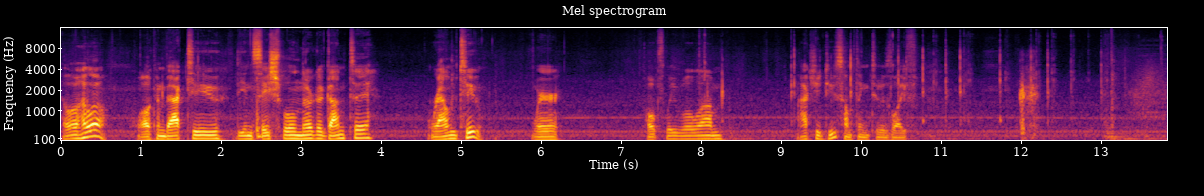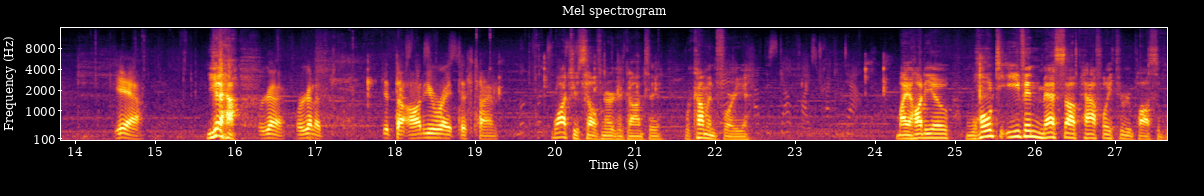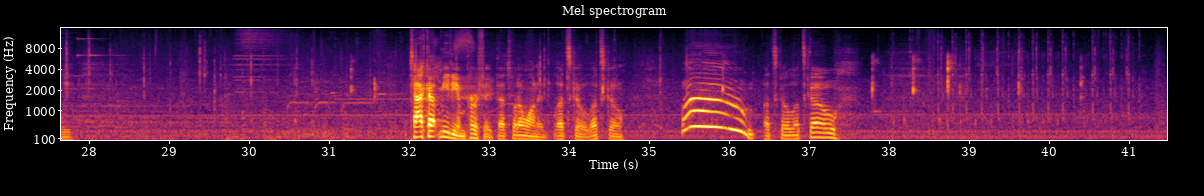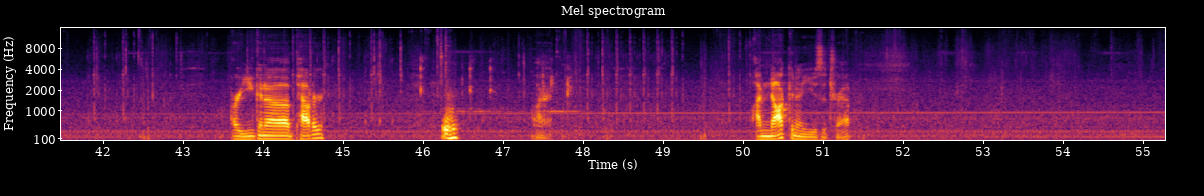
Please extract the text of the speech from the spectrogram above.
Hello, hello. Welcome back to the Insatiable Nergigante round two, where hopefully we'll um actually do something to his life. Yeah, Yeah! we're gonna we're gonna get the audio right this time. Watch yourself, Nergigante. We're coming for you. My audio won't even mess up halfway through, possibly. Tack up medium, perfect. That's what I wanted. Let's go, let's go. Woo! Let's go, let's go. Are you gonna powder? Mhm. Alright. I'm not gonna use a trap.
